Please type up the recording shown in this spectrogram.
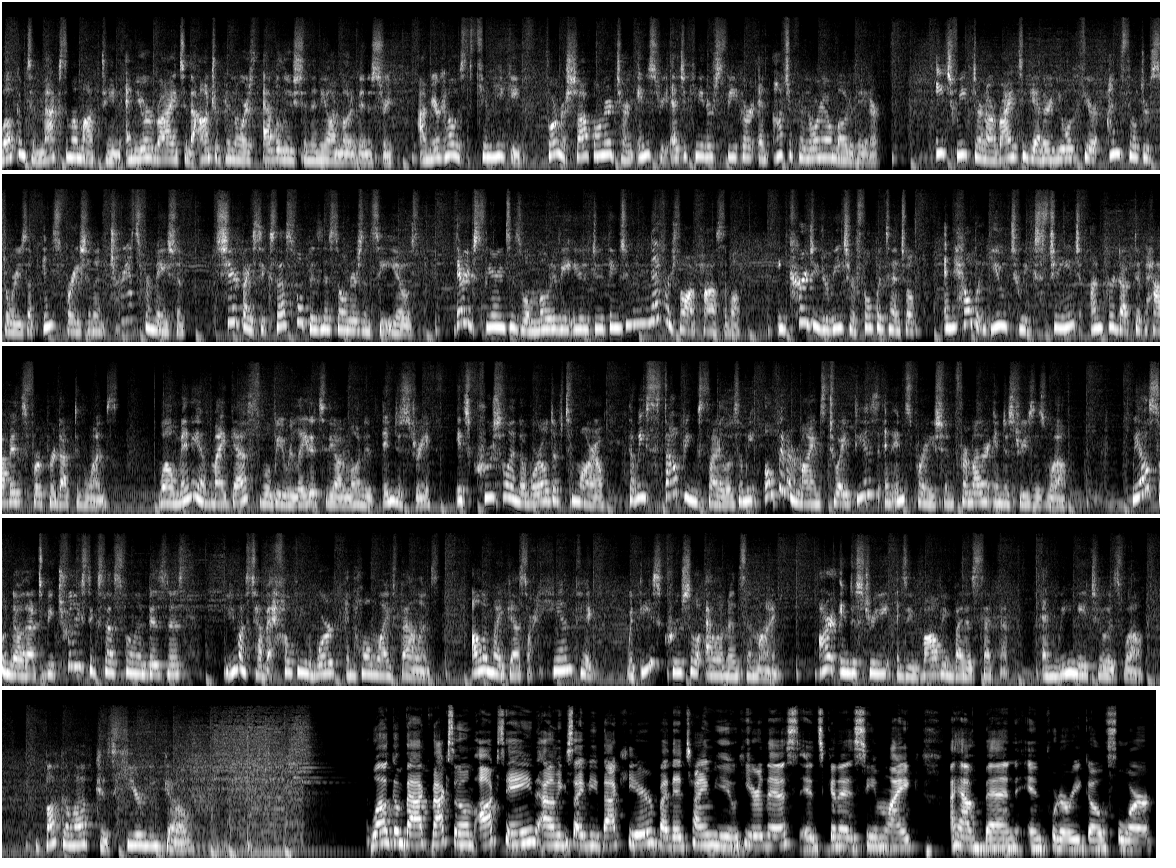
Welcome to Maximum Octane and your ride to the entrepreneur's evolution in the automotive industry. I'm your host, Kim Hickey, former shop owner turned industry educator, speaker, and entrepreneurial motivator. Each week during our ride together, you will hear unfiltered stories of inspiration and transformation shared by successful business owners and CEOs. Their experiences will motivate you to do things you never thought possible, encourage you to reach your full potential, and help you to exchange unproductive habits for productive ones. While many of my guests will be related to the automotive industry, it's crucial in the world of tomorrow that we stop being silos and we open our minds to ideas and inspiration from other industries as well. We also know that to be truly successful in business, you must have a healthy work and home life balance. All of my guests are handpicked with these crucial elements in mind. Our industry is evolving by the second, and we need to as well. Buckle up, because here we go. Welcome back, Maximum Octane. I'm excited to be back here. By the time you hear this, it's going to seem like I have been in Puerto Rico for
